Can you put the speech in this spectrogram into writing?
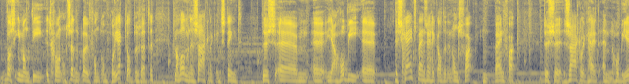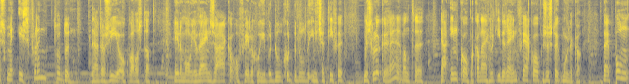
was iemand die het gewoon ontzettend leuk vond om projecten op te zetten. Maar wel met een zakelijk instinct. Dus ehm, ja, hobby... de scheidslijn zeg ik altijd in ons vak, in wijnvak tussen zakelijkheid en hobbyisme is flinterdun. Daar, zie je ook wel eens dat hele mooie wijnzaken of hele goede goed bedoelde initiatieven mislukken. Hè? Want uh, ja, inkopen kan eigenlijk iedereen, verkopen is een stuk moeilijker. Bij Pon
